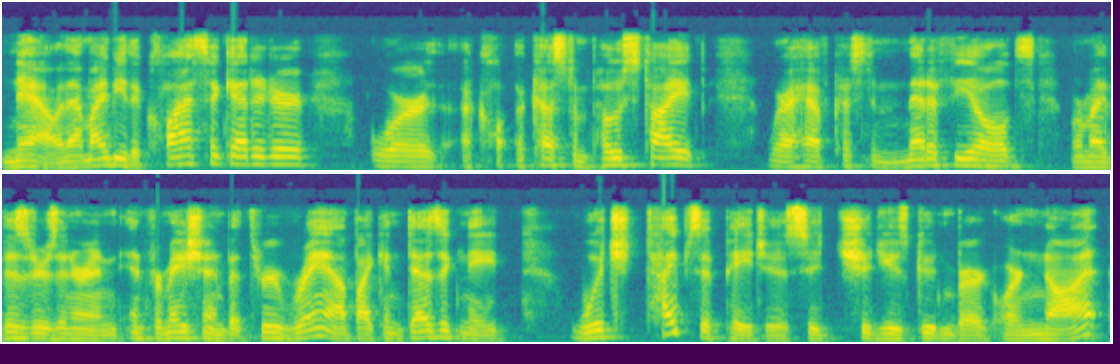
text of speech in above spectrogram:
now. And that might be the classic editor or a, a, custom post type where I have custom meta fields where my visitors enter in information. But through RAMP, I can designate which types of pages should, should use Gutenberg or not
